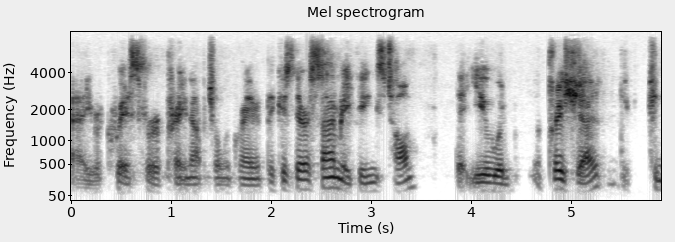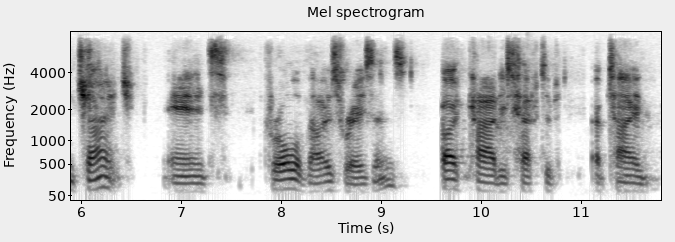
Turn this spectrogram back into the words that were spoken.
a request for a prenuptial agreement, because there are so many things, Tom, that you would appreciate that can change. And for all of those reasons, both parties have to obtain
